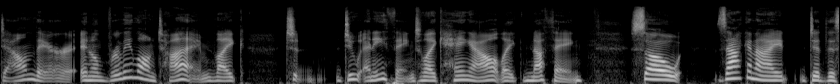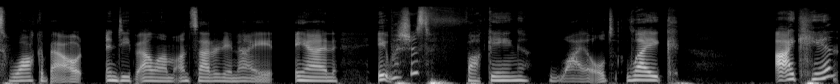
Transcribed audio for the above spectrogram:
down there in a really long time like to do anything to like hang out like nothing. So Zach and I did this walkabout in Deep Ellum on Saturday night, and it was just fucking wild. Like, I can't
